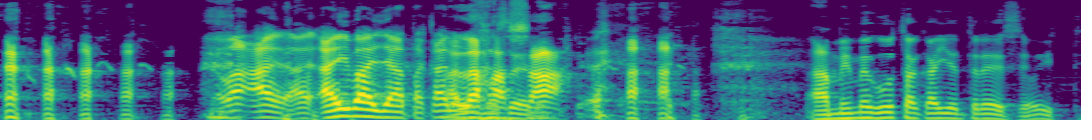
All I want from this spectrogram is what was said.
Ahí, ahí- ahí va ya, atacar A la jazá. A mí me gusta Calle 13, ¿oíste?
